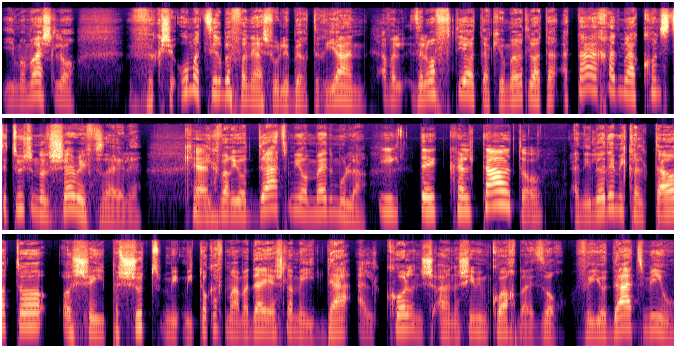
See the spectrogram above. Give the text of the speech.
היא ממש לא. וכשהוא מצהיר בפניה שהוא ליברטריאן, אבל זה לא מפתיע אותה, כי היא אומרת לו, אתה, אתה אחד מה-constitutional sheriffs האלה. כן. היא כבר יודעת מי עומד מולה. היא קלטה אותו. אני לא יודע אם היא קלטה אותו, או שהיא פשוט, מתוקף מעמדה, יש לה מידע על כל אנש- האנשים עם כוח באזור. והיא יודעת מי הוא.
